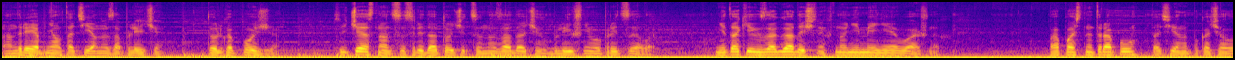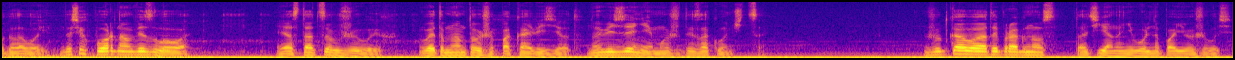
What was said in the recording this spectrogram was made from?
Андрей обнял Татьяну за плечи. «Только позже. Сейчас надо сосредоточиться на задачах ближнего прицела». Не таких загадочных, но не менее важных. «Попасть на тропу?» — Татьяна покачала головой. «До сих пор нам везло. И остаться в живых. В этом нам тоже пока везет, но везение может и закончиться». «Жутковатый прогноз», — Татьяна невольно поежилась.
